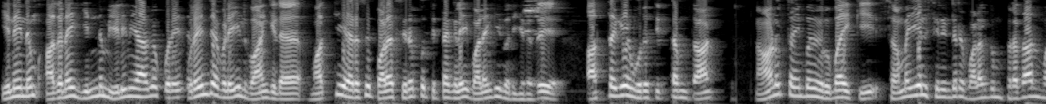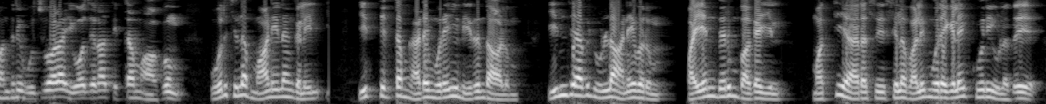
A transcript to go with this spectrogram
எனினும் அதனை இன்னும் எளிமையாக குறை- குறைந்த விலையில் வாங்கிட மத்திய அரசு பல சிறப்பு திட்டங்களை வழங்கி வருகிறது. அத்தகைய ஒரு திட்டம் தான் நானூத்தி ஐம்பது ரூபாய்க்கு சமையல் சிலிண்டர் வழங்கும் பிரதான் மந்திரி உஜ்வாலா யோஜனா திட்டம் ஆகும் ஒரு சில மாநிலங்களில் இத்திட்டம் நடைமுறையில் இருந்தாலும் இந்தியாவில் உள்ள அனைவரும் பயன்பெறும் வகையில் மத்திய அரசு சில வழிமுறைகளை கூறியுள்ளது.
